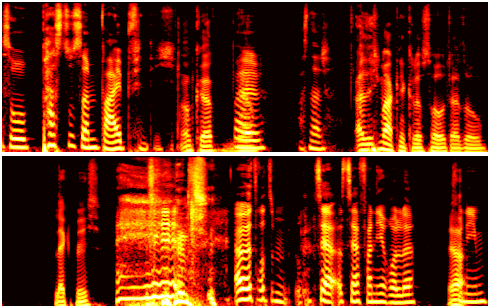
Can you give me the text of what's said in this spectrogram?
So passt zu seinem Vibe, finde ich. Okay. Weil, ja. was nicht. Also ich mag Nicholas Holt, also leck mich. aber trotzdem, sehr, sehr funny Rolle Ja. von ihm.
